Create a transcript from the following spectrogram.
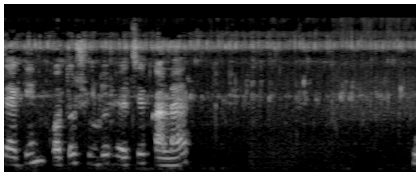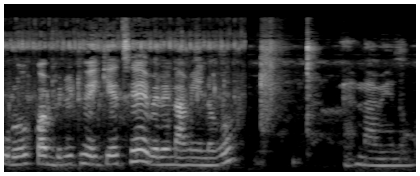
দেখেন কত সুন্দর হয়েছে কালার। পুরো কমপ্লিট হয়ে গিয়েছে, এবারে নামিয়ে নেব। নামিয়ে নেব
